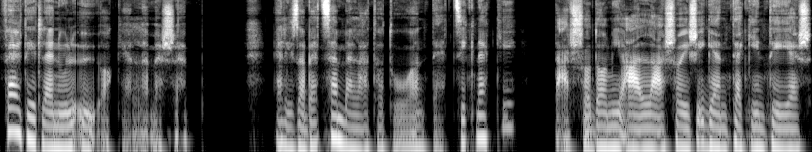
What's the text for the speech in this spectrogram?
feltétlenül ő a kellemesebb. Elizabeth szemmel láthatóan tetszik neki, társadalmi állása is igen tekintélyes,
